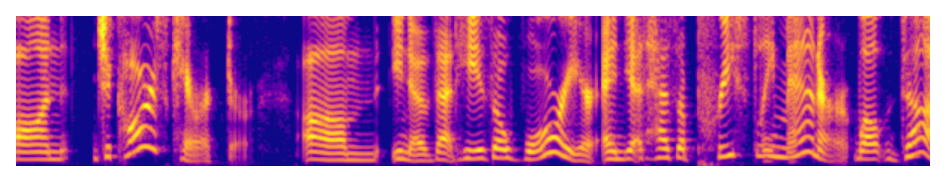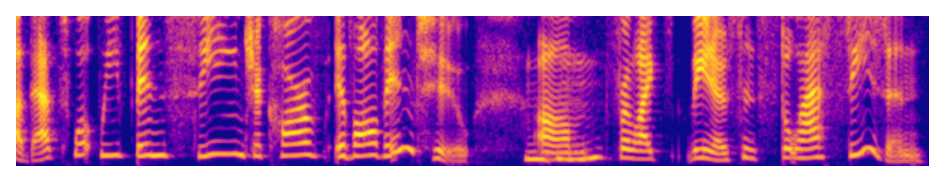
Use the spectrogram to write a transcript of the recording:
on G'Kar's character. Um, you know, that he is a warrior and yet has a priestly manner. Well, duh, that's what we've been seeing G'Kar evolve into um, for like, you know, since the last season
